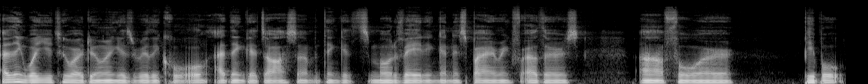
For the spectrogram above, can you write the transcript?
I think what you two are doing is really cool. I think it's awesome. I think it's motivating and inspiring for others, uh, for people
